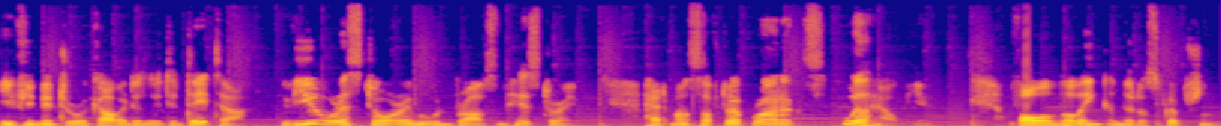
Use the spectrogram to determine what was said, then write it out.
If you need to recover deleted data, view or restore removed browsing history, Hetman Software Products will help you. Follow the link in the description,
